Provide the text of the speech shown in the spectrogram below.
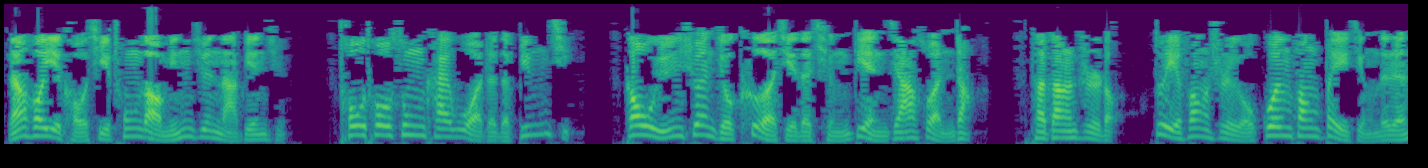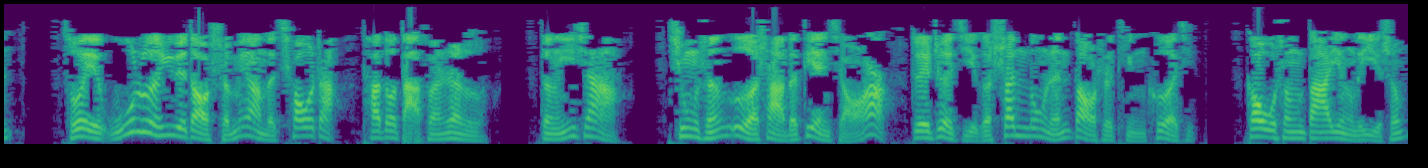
然后一口气冲到明军那边去，偷偷松开握着的兵器。高云轩就客气的请店家算账，他当然知道对方是有官方背景的人，所以无论遇到什么样的敲诈，他都打算认了。等一下，凶神恶煞的店小二对这几个山东人倒是挺客气，高声答应了一声，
